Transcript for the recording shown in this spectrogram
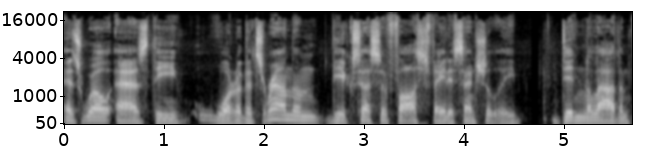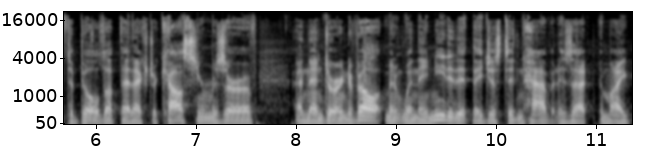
as well as the water that's around them, the excessive phosphate essentially didn't allow them to build up that extra calcium reserve. And then during development, when they needed it, they just didn't have it. Is that, am I,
